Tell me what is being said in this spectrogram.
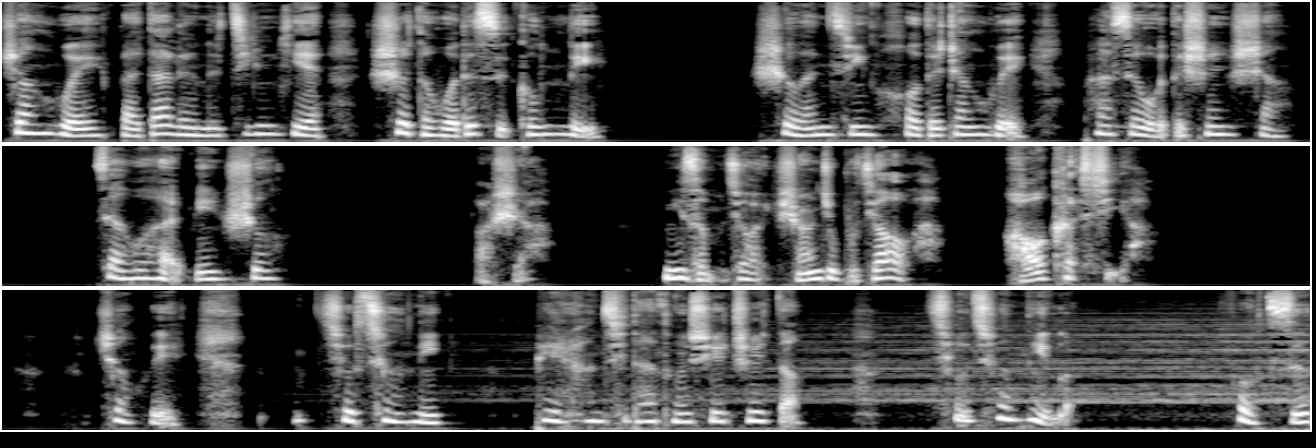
张伟把大量的精液射到我的子宫里，射完精后的张伟趴在我的身上，在我耳边说：“老师啊，你怎么叫一声就不叫了？好可惜呀！”张伟，求求你，别让其他同学知道，求求你了，否则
